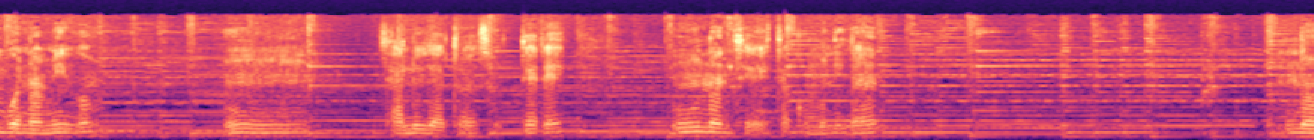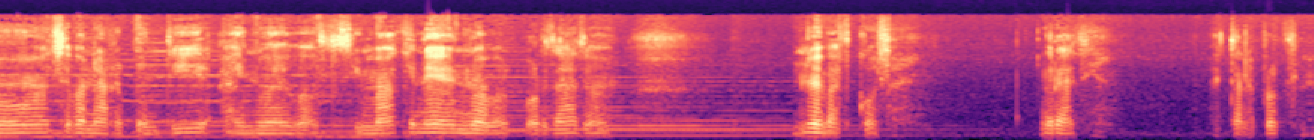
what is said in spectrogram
un buen amigo. Un saludo a todos ustedes. Únanse a esta comunidad. No se van a arrepentir. Hay nuevas imágenes, nuevos bordados, nuevas cosas. Gracias. Hasta la próxima.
